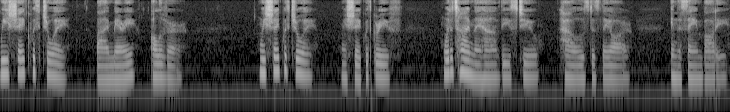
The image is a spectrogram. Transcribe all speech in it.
We Shake with Joy by Mary Oliver. We shake with joy, we shake with grief. What a time they have, these two, housed as they are in the same body.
